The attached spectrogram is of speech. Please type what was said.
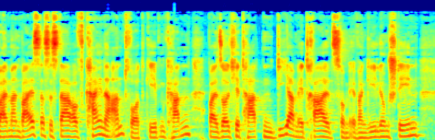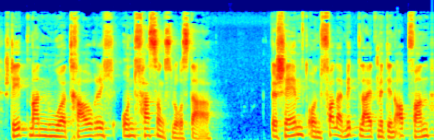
Weil man weiß, dass es darauf keine Antwort geben kann, weil solche Taten diametral zum Evangelium stehen, steht man nur traurig und fassungslos da. Beschämt und voller Mitleid mit den Opfern,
